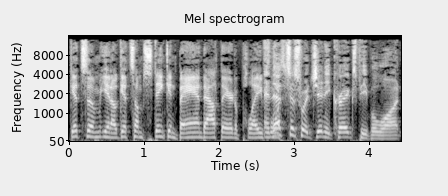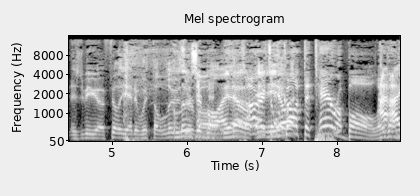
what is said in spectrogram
Get some, you know, get some stinking band out there to play for. And that's just what Jenny Craig's people want is to be affiliated with the loser, Loser Bowl, I know. All right, And so we call what? it the Terra Bowl. I, I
